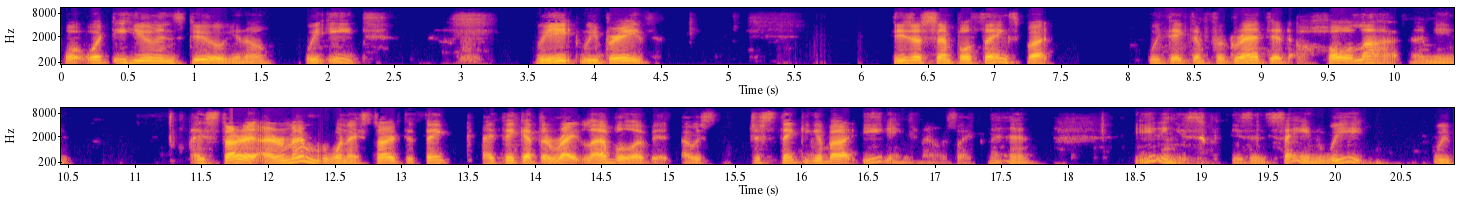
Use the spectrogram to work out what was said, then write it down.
what what do humans do you know? We eat. We eat we breathe. These are simple things but we take them for granted a whole lot. I mean i started i remember when i started to think i think at the right level of it i was just thinking about eating and i was like man eating is is insane. We we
